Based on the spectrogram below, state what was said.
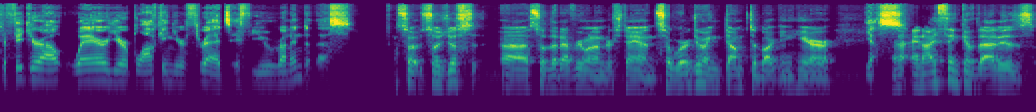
to figure out where you're blocking your threads if you run into this. So so just uh, so that everyone understands, so we're doing dump debugging here. Yes. And, and I think of that as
